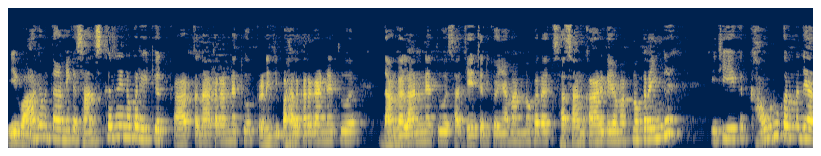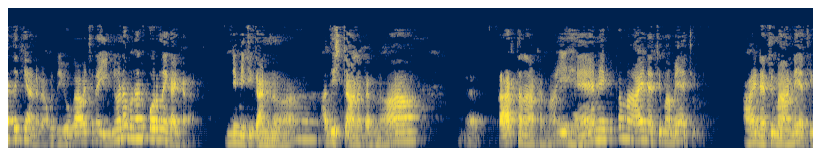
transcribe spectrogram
ඒ වාගම තමයි මේක සංස්කරණය නොකර හිටියොත් ප්‍රාර්ථනා කරන්න නැතුව ප්‍රණිති පහල කරගන්න නැතුව දඟලන්නේ නැතුව සචේතනිකව යමක් නොකර සසංකාරික යමක් නොකර ඉන්න ඉතින් ඒක කවුරු කරන දෙයක්ද කියන්න බෑ. මොකද යෝගාවචරය ඉන්නවනම් මොනවද කරන එකයි කරන්නේ. නිමිති ගන්නවා, අදිෂ්ඨාන කරනවා, ප්‍රාර්ථනා කරනවා. මේ හැම එකකම ආය නැති මම ඇති ආය නැති මාන්නේ ඇති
